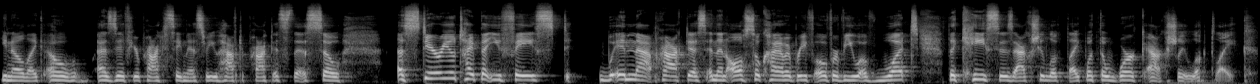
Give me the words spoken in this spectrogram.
you know like oh as if you're practicing this or you have to practice this. So a stereotype that you faced in that practice and then also kind of a brief overview of what the cases actually looked like what the work actually looked like.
